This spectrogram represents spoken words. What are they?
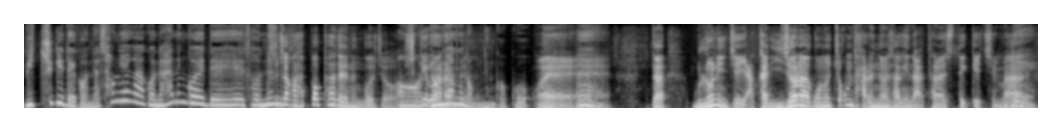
위축이 되거나 성행하거나 하는 거에 대해서는 투자가 합법화되는 거죠. 어, 쉽게 영향은 말하면. 없는 거고. 예, 예. 네. 그러니까 물론 이제 약간 이전하고는 조금 다른 현상이 나타날 수도 있겠지만 네.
